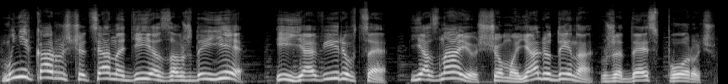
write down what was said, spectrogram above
Мені кажуть, що ця надія завжди є, і я вірю в це. Я знаю, що моя людина вже десь поруч.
